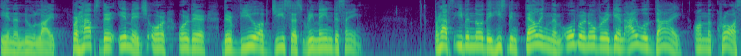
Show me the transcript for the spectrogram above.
in a new light. Perhaps their image or, or their, their view of Jesus remained the same. Perhaps even though they, he's been telling them over and over again, I will die on the cross,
